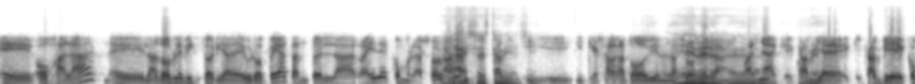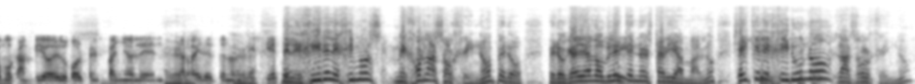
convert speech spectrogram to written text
eh, ojalá, eh, la doble victoria de europea, tanto en la Ryder como en la Solheim. Ah, eso está bien, sí. y, y que salga todo bien en la Es Solheim verdad, en es España, que cambie, que cambie como cambió el golf español en Es la Ryder del es verdad. 97. De elegir, elegimos mejor la Solheim, ¿no? Pero, pero que haya doblete Sí. no estaría mal, ¿no? Si hay que elegir uno, la Solheim, ¿no?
